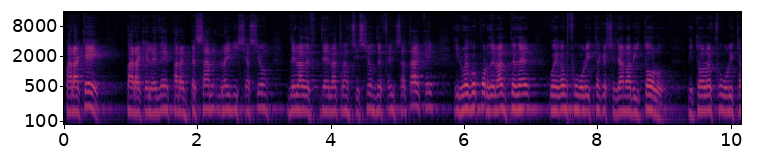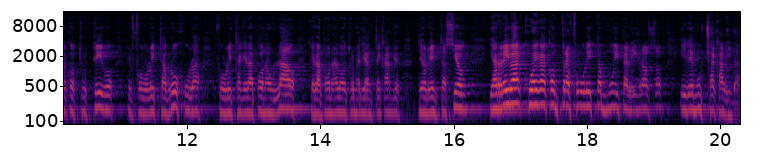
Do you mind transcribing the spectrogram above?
¿Para qué? Para que le dé, para empezar la iniciación de la, de la transición defensa-ataque, y luego por delante de él juega un futbolista que se llama Vitolo Vitolo es futbolista constructivo, el futbolista brújula, el futbolista que la pone a un lado, que la pone al otro mediante cambios de orientación. Y arriba juega con tres futbolistas muy peligrosos y de mucha calidad,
